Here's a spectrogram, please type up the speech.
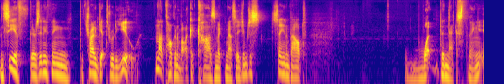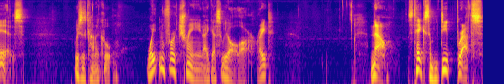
and see if there's anything to try to get through to you. I'm not talking about like a cosmic message, I'm just saying about what the next thing is, which is kind of cool. Waiting for a train, I guess we all are, right? Now, let's take some deep breaths,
